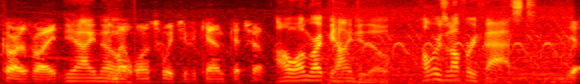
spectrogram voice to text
cars, right? Yeah, I know. You might want to switch if you can't catch up. Oh, I'm right behind you, though. Hummers are not very fast. Yeah.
